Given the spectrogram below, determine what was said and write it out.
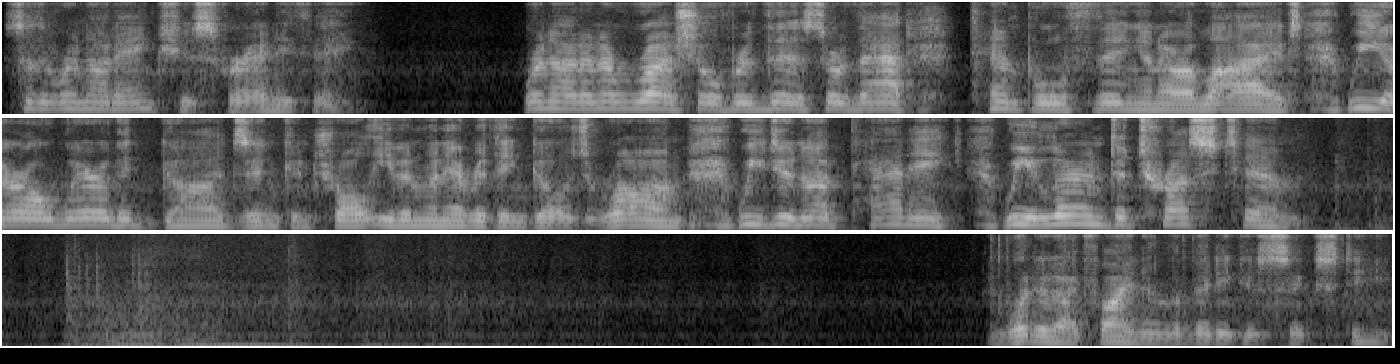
so that we're not anxious for anything. We're not in a rush over this or that temporal thing in our lives. We are aware that God's in control even when everything goes wrong. We do not panic. We learn to trust Him. What did I find in Leviticus 16?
